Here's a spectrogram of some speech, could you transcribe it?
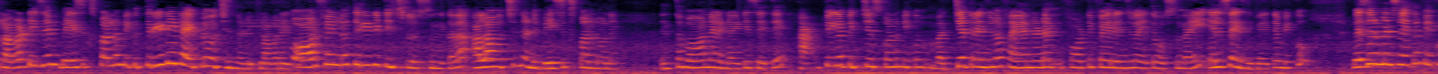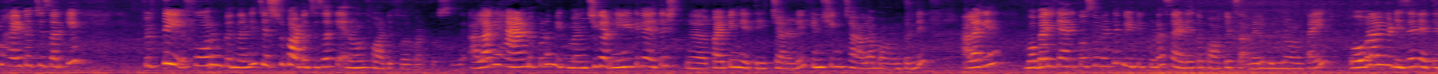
ఫ్లవర్ డిజైన్ బేసిక్స్ పనిలో మీకు త్రీ డీ టైప్లో వచ్చిందండి ఫ్లవర్ అయితే. ఆర్ఫైన్లో త్రీ డీ డిజిటల్ వస్తుంది కదా అలా వచ్చిందండి బేసిక్స్ పనిలోనే. ఎంత బాగున్నాయి నైటీస్ అయితే. హ్యాపీగా పిక్ చేసుకోండి మీకు బడ్జెట్ రేంజ్లో five hundred and forty five రేంజ్లో అయితే వస్తున్నాయి. ఎల్ సైజ్ ఇవి అయితే మీకు. మెజర్మెంట్స్ అయితే మీకు హైట్ వచ్చేసరికి ఫిఫ్టీ ఫోర్ ఉంటుందండి. చెస్ట్ పార్ట్ వచ్చేసరికి అరౌండ్ ఫార్టీ ఫోర్ వరకు వస్తుంది. అలాగే హ్యాండ్ కూడా మీకు మంచిగా నీట్గా అయితే పైపింగ్ అయితే ఇచ్చారండి. ఫినిషింగ్ చాలా బాగుంటుంది. అలాగే మొబైల్ క్యారీ కోసం అయితే వీటికి కూడా సైడ్ అయితే పాకెట్స్ అవైలబుల్గా ఉంటాయి. ఓవరాల్గా డిజైన్ అయితే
